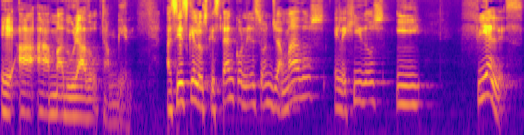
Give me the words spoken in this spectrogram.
eh, ha, ha madurado también. Así es que los que están con Él son llamados, elegidos y fieles.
